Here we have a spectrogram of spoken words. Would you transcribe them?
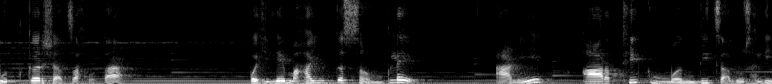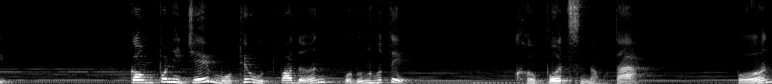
उत्कर्षाचा होता. पहिले महायुद्ध संपले आणि आर्थिक मंदी चालू झाली. कंपनीचे मोठे उत्पादन पडून होते. खपच नव्हता. पण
